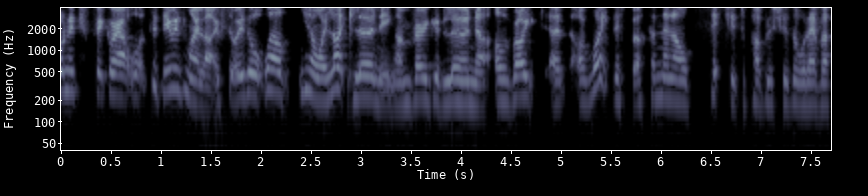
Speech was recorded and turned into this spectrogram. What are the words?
wanted to figure out what to do with my life. So I thought, well, you know, I like learning. I'm a very good learner. I'll write, uh, I'll write this book, and then I'll pitch it to publishers or whatever,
